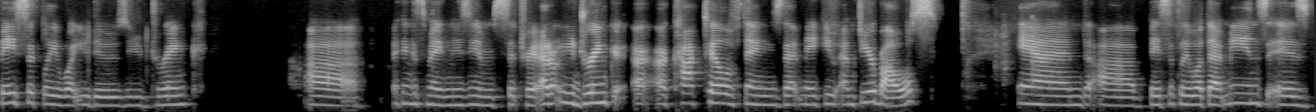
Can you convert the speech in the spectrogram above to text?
basically what you do is you drink uh I think it's magnesium citrate. I don't, you drink a, a cocktail of things that make you empty your bowels. And uh, basically, what that means is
